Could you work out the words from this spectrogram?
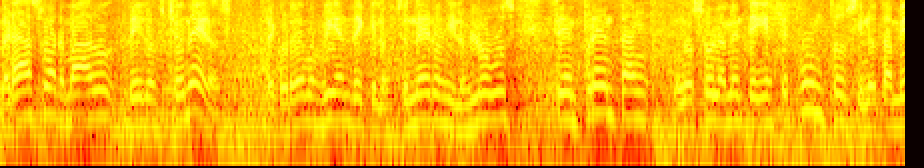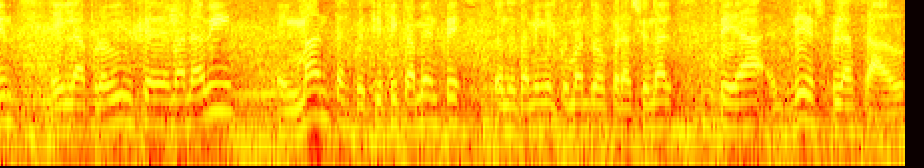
brazo armado de los choneros. Recordemos bien de que los choneros y los lobos se enfrentan no solamente en este punto, sino también en la provincia de Manabí, en Manta específicamente, donde también el comando operacional se ha desplazado.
